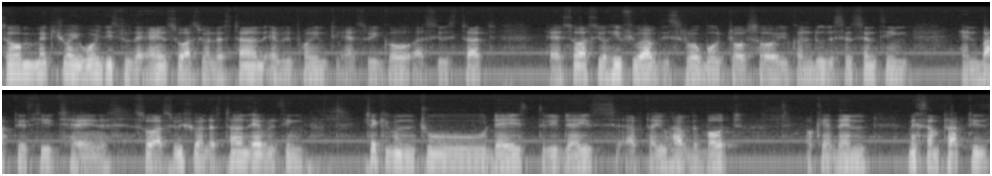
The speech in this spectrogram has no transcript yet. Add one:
So make sure you watch this to the end so as you understand every point as we go as you start uh, so as you if you have this robot also you can do the same thing and backtest it and so as if you understand everything take even two days three days after you have the bot okay then make some practice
